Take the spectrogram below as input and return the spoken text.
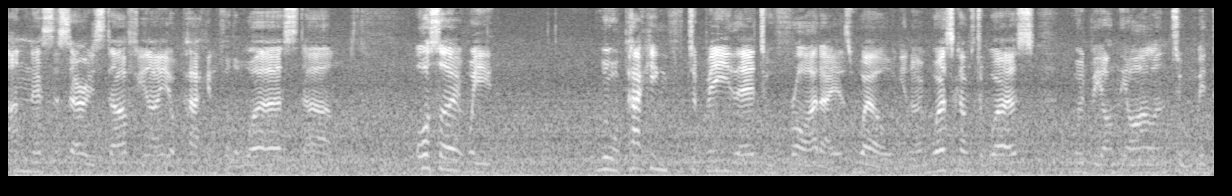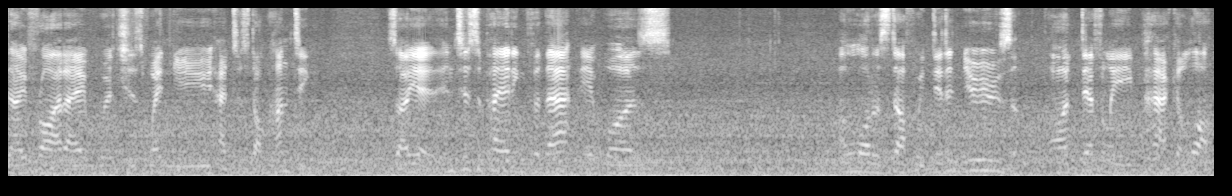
unnecessary stuff. You know, you're packing for the worst. Um, also, we we were packing to be there till Friday as well. You know, worst comes to worst, we'd be on the island till midday Friday, which is when you had to stop hunting. So yeah, anticipating for that, it was a lot of stuff we didn't use. I'd definitely pack a lot,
